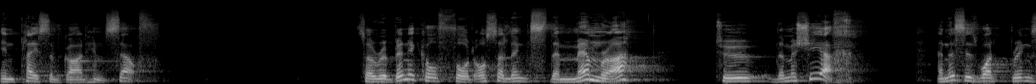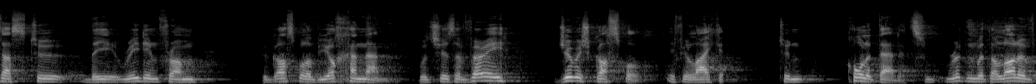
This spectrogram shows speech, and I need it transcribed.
in place of God Himself. So, rabbinical thought also links the Memra to the Mashiach. And this is what brings us to the reading from the Gospel of Yochanan, which is a very Jewish gospel, if you like it to call it that. It's written with a lot of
